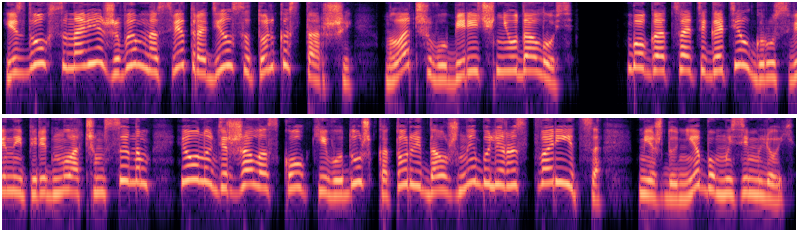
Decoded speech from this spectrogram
Из двух сыновей живым на свет родился только старший, младшего уберечь не удалось. Бог отца тяготил груз вины перед младшим сыном, и он удержал осколки его душ, которые должны были раствориться между небом и землей.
